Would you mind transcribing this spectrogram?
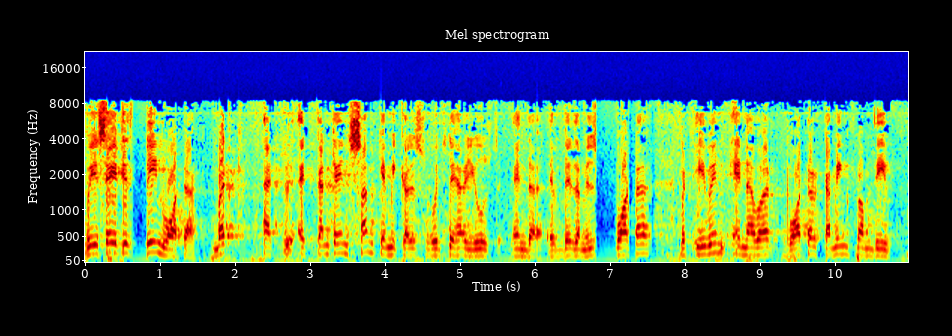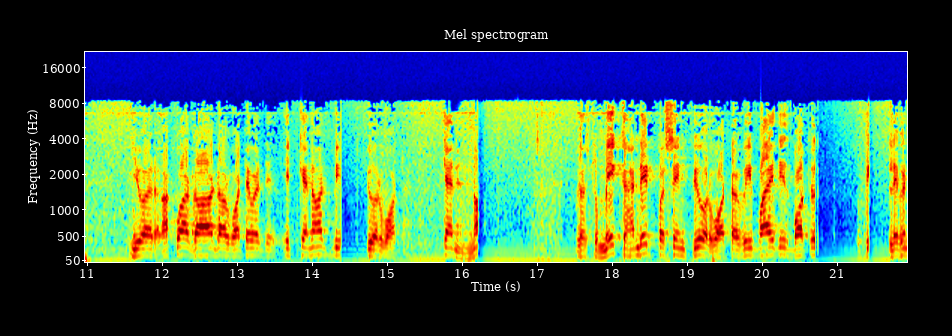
we say it is clean water, but at, it contains some chemicals which they have used in the, if there is a municipal water, but even in our water coming from the your aqua guard or whatever, it cannot be pure water. Cannot. Because to make 100% pure water, we buy these bottles, 11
